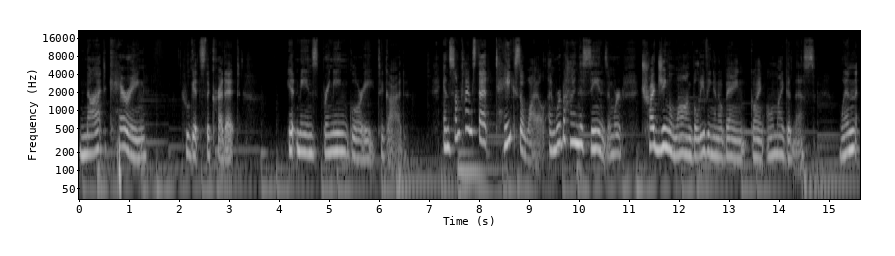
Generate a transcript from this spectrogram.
not caring who gets the credit. It means bringing glory to God. And sometimes that takes a while, and we're behind the scenes and we're trudging along, believing and obeying, going, "Oh my goodness, when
